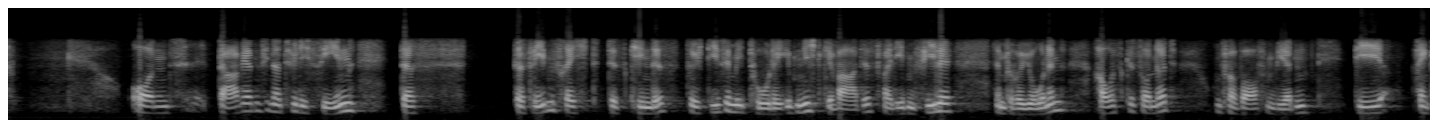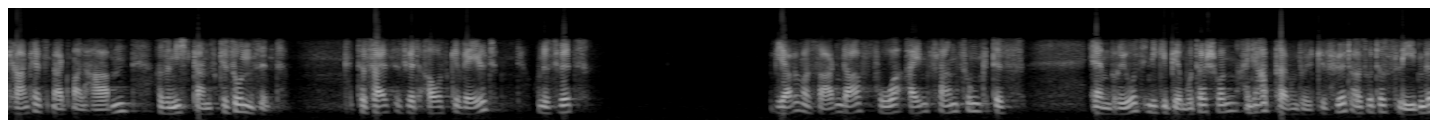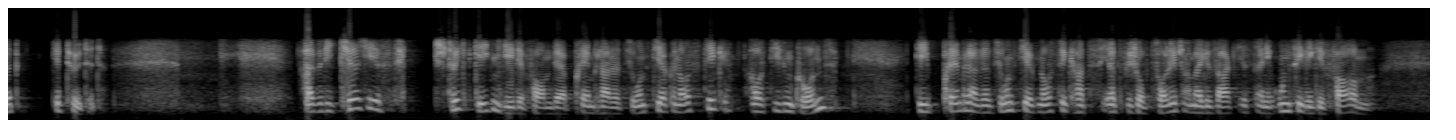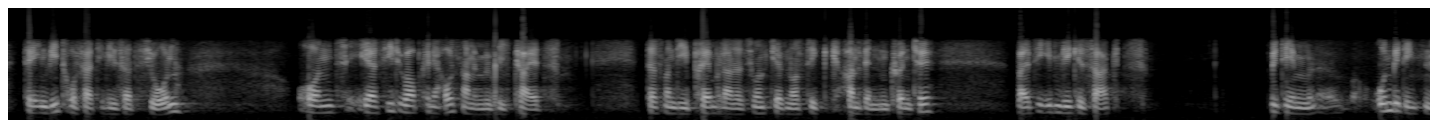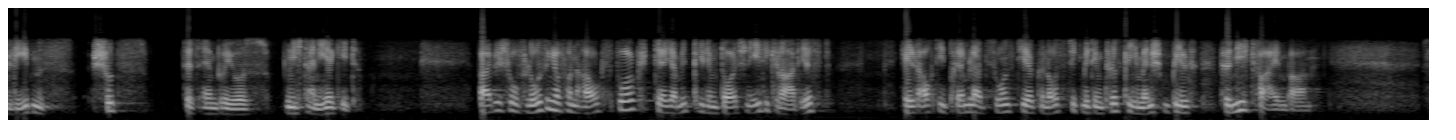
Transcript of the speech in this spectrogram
Und da werden Sie natürlich sehen, dass das Lebensrecht des Kindes durch diese Methode eben nicht gewahrt ist, weil eben viele Embryonen ausgesondert und verworfen werden, die ein Krankheitsmerkmal haben, also nicht ganz gesund sind. Das heißt, es wird ausgewählt und es wird, ja, wenn man sagen darf, vor Einpflanzung des Embryos in die Gebärmutter schon eine Abtreibung durchgeführt, also das Leben wird getötet. Also die Kirche ist strikt gegen jede Form der Präimplantationsdiagnostik aus diesem Grund. Die Präimplantationsdiagnostik, hat Erzbischof Zollitsch einmal gesagt, ist eine unselige Form der In-vitro-Fertilisation. Und er sieht überhaupt keine Ausnahmemöglichkeit, dass man die Präimplantationsdiagnostik anwenden könnte, weil sie eben, wie gesagt, mit dem unbedingten Lebensschutz des Embryos nicht einhergeht. Weihbischof Losinger von Augsburg, der ja Mitglied im Deutschen Ethikrat ist, hält auch die Prämulationsdiagnostik mit dem christlichen Menschenbild für nicht vereinbar,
